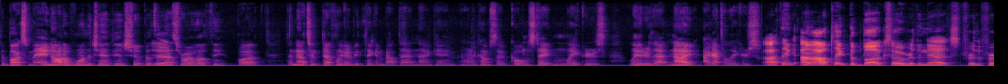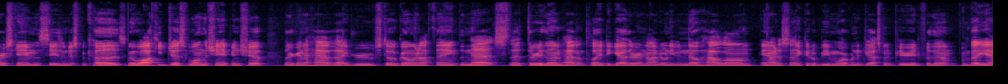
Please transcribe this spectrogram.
the Bucks may not have won the championship if the Yeah. Nets were all healthy, but the Nets are definitely gonna be thinking about that in that game. And when it comes to Golden State and Lakers later that night, I got the Lakers. I think I'll take the Bucks over the Nets for the first game of the season, just because Milwaukee just won the championship. They're gonna have that groove still going. I think the Nets, the three of them haven't played together, and I don't even know how long. And I just think it'll be more of an adjustment period for them. But yeah,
